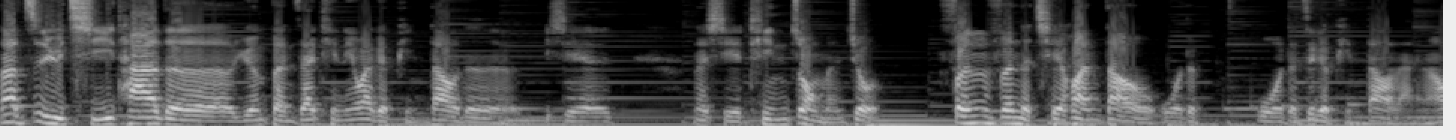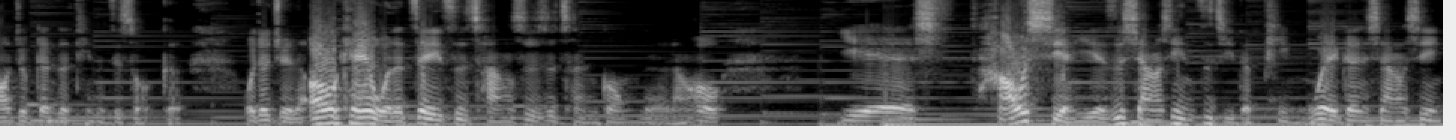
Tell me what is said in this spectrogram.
那至于其他的原本在听另外一个频道的一些那些听众们，就纷纷的切换到我的我的这个频道来，然后就跟着听了这首歌。我就觉得 OK，我的这一次尝试是成功的，然后。也好险，也是相信自己的品味，更相信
